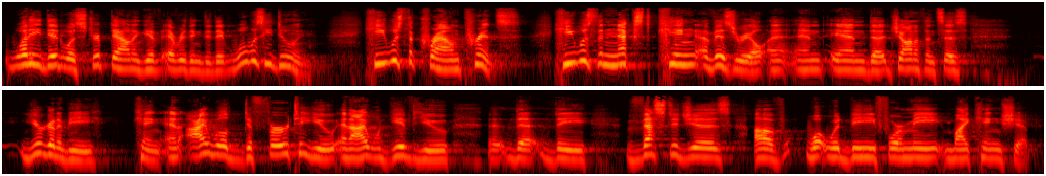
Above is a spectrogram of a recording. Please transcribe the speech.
What he did was strip down and give everything to David. What was he doing? He was the crown prince. He was the next king of Israel. And, and, and uh, Jonathan says, You're going to be king, and I will defer to you, and I will give you uh, the, the vestiges of what would be for me my kingship.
